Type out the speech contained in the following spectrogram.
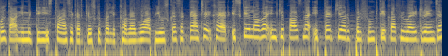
मुल्तानी मिट्टी इस तरह से करके उसके ऊपर लिखा हुआ है, वो आप यूज़ कर सकते हैं। अच्छा खैर, इसके अलावा इनके पास ना इतर की और परफ्यूम की काफ़ी वाइड रेंज है,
